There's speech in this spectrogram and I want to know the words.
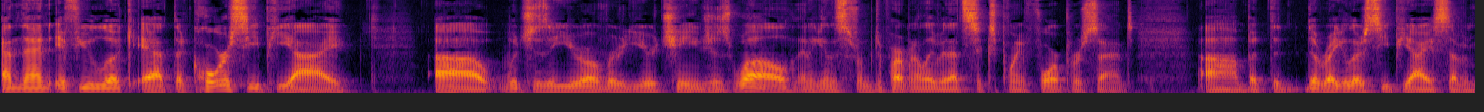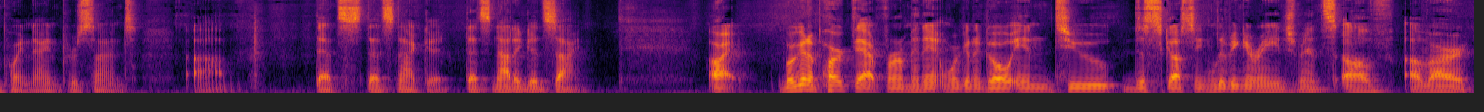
And then if you look at the core CPI, uh, which is a year over year change as well, and again, this is from Department of Labor, that's 6.4%. Uh, but the, the regular CPI is 7.9%. Um, that's, that's not good. That's not a good sign. All right, we're going to park that for a minute and we're going to go into discussing living arrangements of, of our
